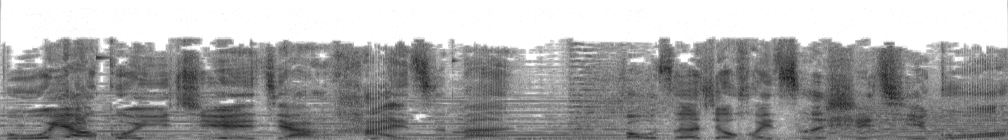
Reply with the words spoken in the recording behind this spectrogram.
不要过于倔强，孩子们，否则就会自食其果。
